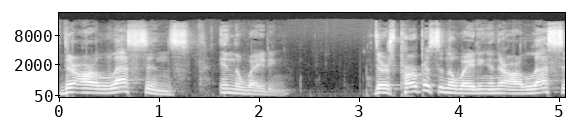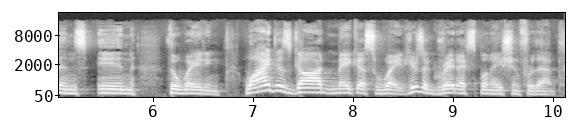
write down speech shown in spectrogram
there are lessons in the waiting. There's purpose in the waiting, and there are lessons in the waiting. Why does God make us wait? Here's a great explanation for that.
